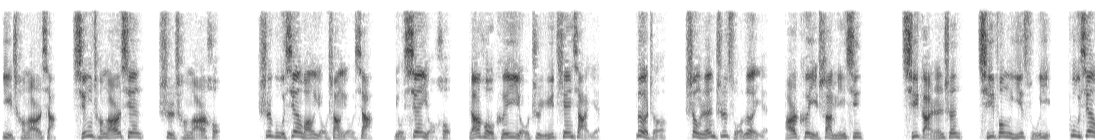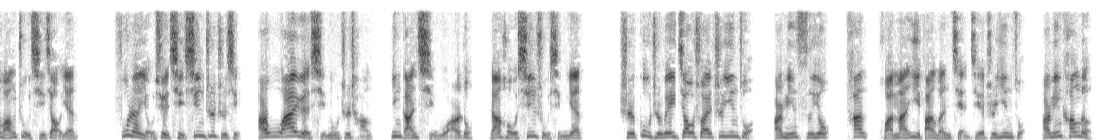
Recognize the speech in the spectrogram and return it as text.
一成而下，形成而先。事成而后，是故先王有上有下，有先有后，然后可以有志于天下也。乐者，圣人之所乐也，而可以善民心。其感人深，其风宜俗易，故先王助其教焉。夫人有血气心之之性，而无哀乐喜怒之常，因感起物而动，然后心术行焉。是故至微骄衰之因作，而民思忧；贪缓慢易繁文简洁之因作，而民康乐；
